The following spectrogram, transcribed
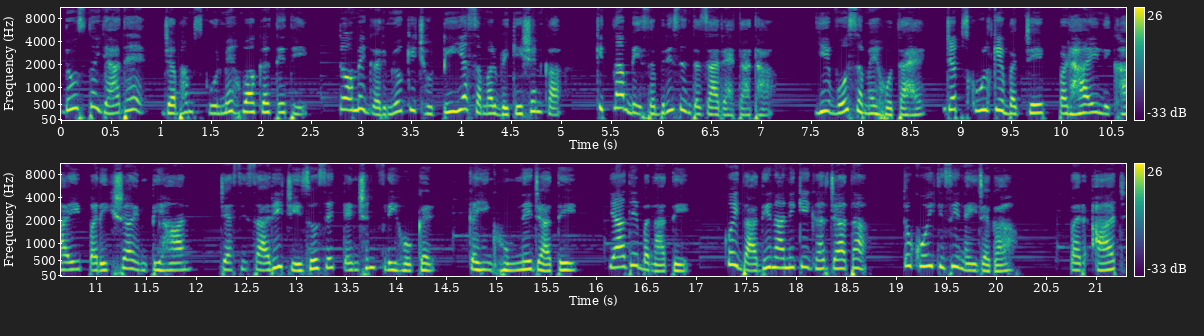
दोस्तों, याद है, जब हम स्कूल में हुआ करते थे तो हमें गर्मियों की छुट्टी या समर वेकेशन का कितना बेसब्री से इंतज़ार रहता था। ये वो समय होता है, जब स्कूल के बच्चे पढ़ाई, लिखाई, परीक्षा, इम्तिहान जैसी सारी चीज़ों से टेंशन फ्री होकर कहीं घूमने जाते, यादें बनाते, कोई दादी नानी के घर जाता तो कोई किसी नई जगह। पर आज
